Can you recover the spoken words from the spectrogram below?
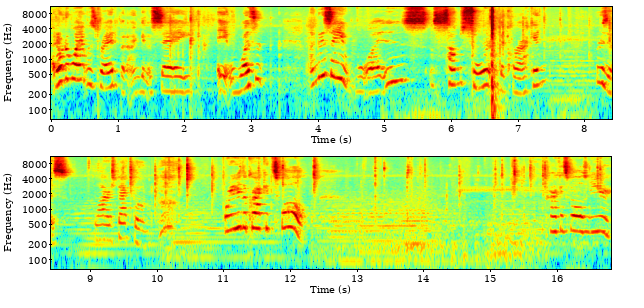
I don't know why it was red, but I'm gonna say it wasn't. I'm gonna say it was some sort of the Kraken. What is this? Liar's backbone. Where are the Kraken's fall? Kraken's fall is near.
